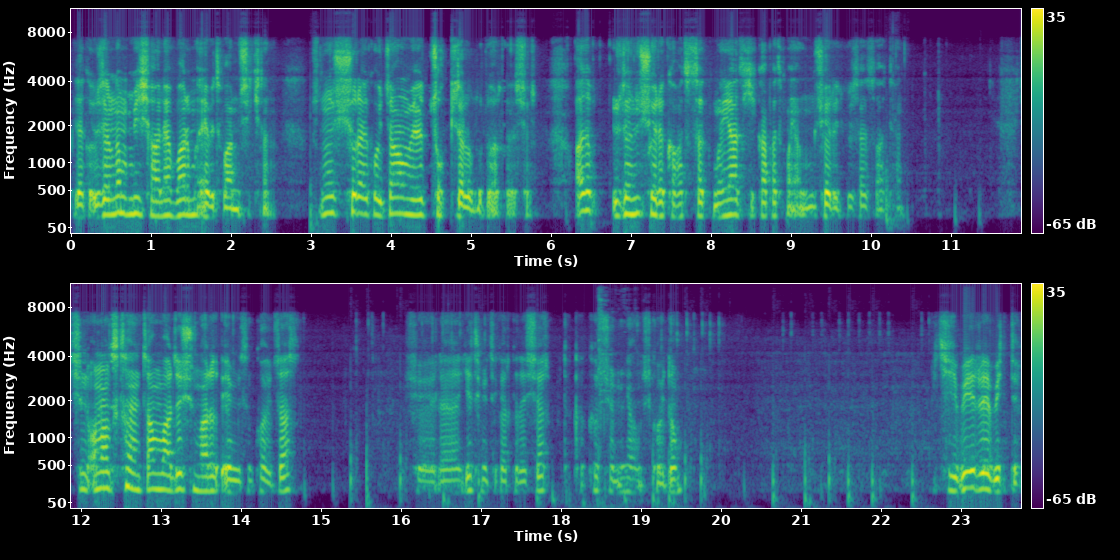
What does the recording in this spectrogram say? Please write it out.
Bir dakika üzerimden bir şale var mı? Evet varmış iki tane. Şunu şuraya koyacağım ve çok güzel olurdu arkadaşlar. Acaba üzerini şöyle kapatsak mı? Ya ki kapatmayalım. Şöyle güzel zaten. Şimdi 16 tane cam vardı. Şunları evimizin koyacağız. Şöyle yetmeyecek arkadaşlar. Bir dakika kır yanlış koydum. 2 1 ve bitti.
